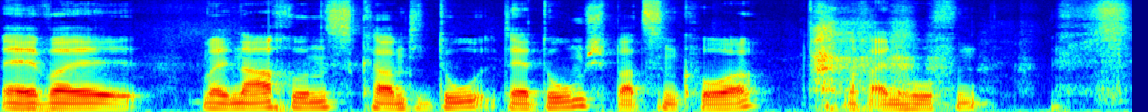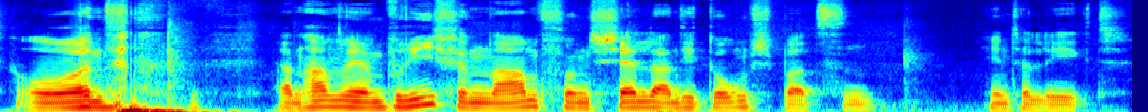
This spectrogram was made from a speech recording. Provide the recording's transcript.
äh, weil, weil nach uns kam die Do der Domspatzenchor nach Einhofen. Und dann haben wir einen Brief im Namen von Schelle an die Domspatzen hinterlegt.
